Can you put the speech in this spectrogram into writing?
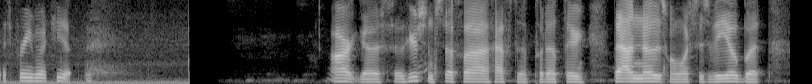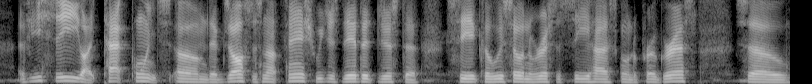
that's pretty much it. Alright guys, so here's some stuff I have to put out there that I noticed when I watched this video, but if you see like tack points, um, the exhaust is not finished. We just did it just to see it because we're so the rush to see how it's going to progress. So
